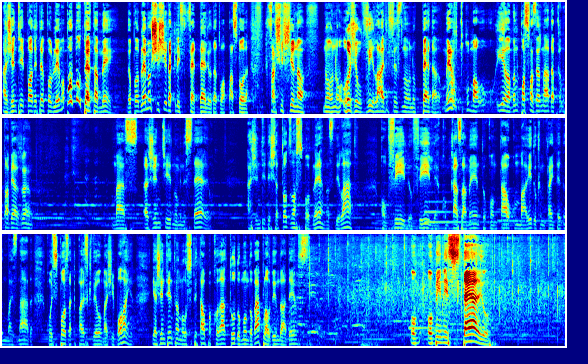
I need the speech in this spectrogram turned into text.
A gente pode ter problema, pode não ter também. Meu problema é o xixi daquele fedélio da tua pastora, que faz xixi no hoje eu vi lá, ele fez no, no pé da. Meu, mal, e eu, mas não posso fazer nada porque ela está viajando. Mas a gente no ministério, a gente deixa todos os nossos problemas de lado, com filho, filha, com casamento, com tal, com marido que não está entendendo mais nada, com esposa que parece que virou uma jiboia, e a gente entra no hospital para curar todo mundo, vai aplaudindo a Deus. O, o ministério,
